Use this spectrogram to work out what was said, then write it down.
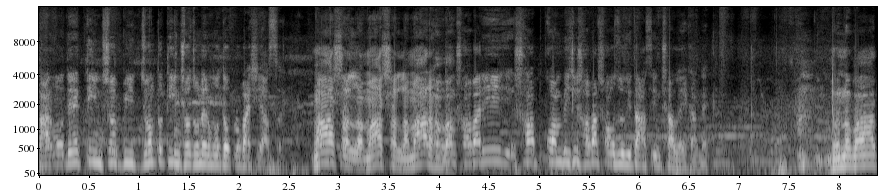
তার মধ্যে তিনশো বিশ জন তো তিনশো জনের মধ্যে প্রবাসী আছে। মাশাল্লাহ মাশাল্লাহ মার হবা এবং সবারই সব কম বেশি সবার সহযোগিতা আছে ইনশাল্লাহ এখানে। ধন্যবাদ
